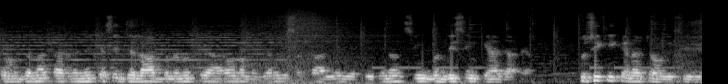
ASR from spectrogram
'ਚ ਹੁਣ ਗੱਲਾਂ ਕਰ ਰਹੇ ਨੇ ਕਿ ਅਸੀਂ ਜਲਾਦ ਬਣਨ ਨੂੰ ਤਿਆਰ ਹਾਂ ਉਹਨਾਂ ਬੰਦਿਆਂ ਨੂੰ ਸਰਕਾਰ ਨੇ ਦਿੱਤੀ ਜਿਨ੍ਹਾਂ ਨੂੰ ਸਿੰਘ ਬੰਦੀ ਸਿੰਘ ਕਿਹਾ ਜਾ ਰਿਹਾ। ਤੁਸੀਂ ਕੀ ਕਹਿਣਾ ਚਾਹੋਗੇ ਲਈ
